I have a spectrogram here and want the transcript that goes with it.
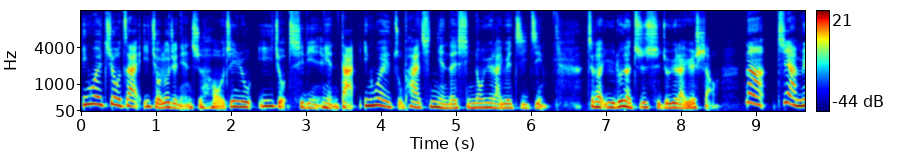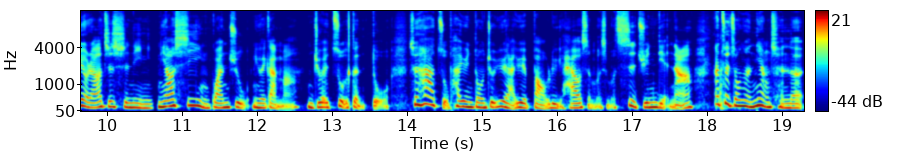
因为就在一九六九年之后，进入一九七零年代，因为左派青年的行动越来越激进，这个舆论的支持就越来越少。那既然没有人要支持你，你你要吸引关注，你会干嘛？你就会做的更多。所以他的左派运动就越来越暴力，还有什么什么赤军连啊？那最终呢，酿成了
